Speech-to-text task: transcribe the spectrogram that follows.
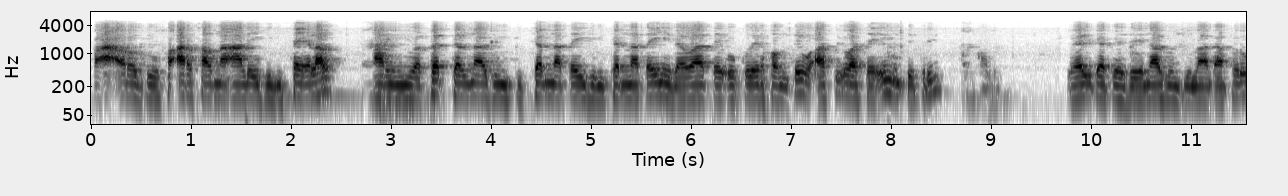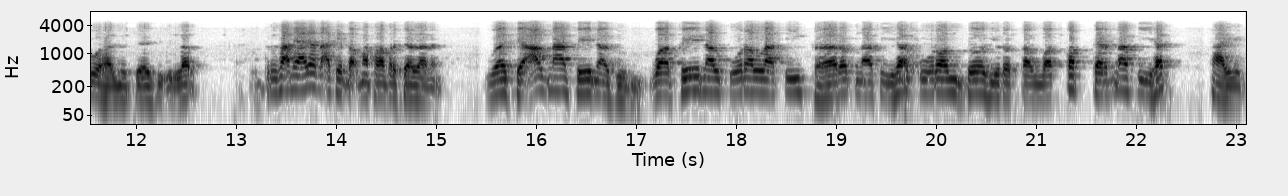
fa'aradu fa'arsalna alaihim sailal arim wa badalnahum bi jannatayhim jannataini dawati ukulin khamti wa asli wa sa'im min sidrin Wal kadzainahum bima kafaru wa hal nujazi illal Terus ada ayat tak kita masalah perjalanan. Wa ja'alna bainahum wa bainal qura allati barakna fiha quran dhahiratan wa qaddarna fiha sayr.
